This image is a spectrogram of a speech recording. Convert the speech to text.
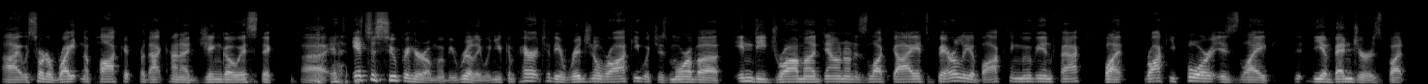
I was sort of right in the pocket for that kind of jingoistic. Uh, it's, it's a superhero movie, really. When you compare it to the original Rocky, which is more of a indie drama, down on his luck guy, it's barely a boxing movie, in fact. But Rocky Four is like the, the Avengers, but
